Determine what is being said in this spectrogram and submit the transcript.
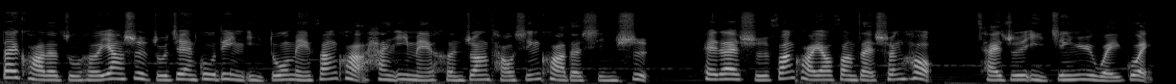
带垮的组合样式逐渐固定，以多枚方垮和一枚横装桃形垮的形式。佩戴时，方垮要放在身后，材质以金玉为贵。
